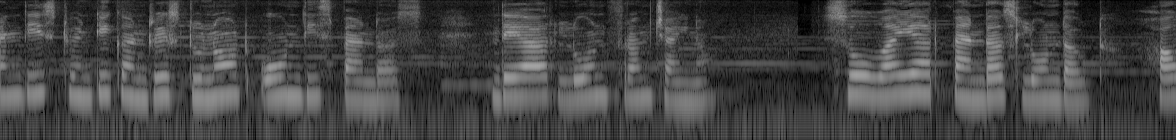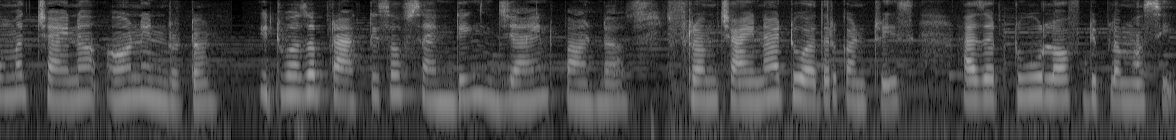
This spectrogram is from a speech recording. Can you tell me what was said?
And these 20 countries do not own these pandas. They are loaned from China. So why are pandas loaned out? How much China earn in return? It was a practice of sending giant pandas from China to other countries as a tool of diplomacy.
